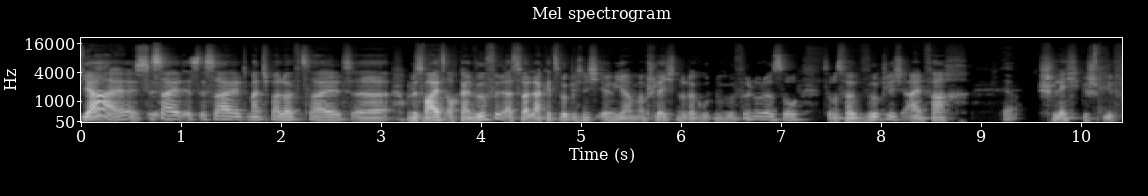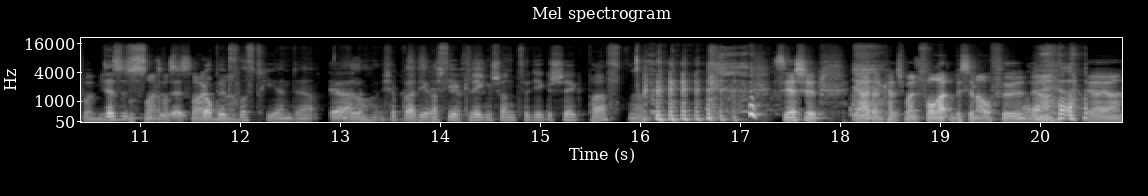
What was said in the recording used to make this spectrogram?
Ja, es ist äh, halt, es ist halt, manchmal läuft's halt, äh, und es war jetzt auch kein Würfel, also es lag jetzt wirklich nicht irgendwie am, am schlechten oder guten Würfeln oder so, sondern es war wirklich einfach Ja. schlecht gespielt von mir. Das muss ist einfach äh, sagen. doppelt ne? frustrierend, ja. Ja, Also, ich habe das gerade die Rasierklingen schon zu dir geschickt, passt, ne? Sehr schön. Ja, dann kann ich meinen Vorrat ein bisschen auffüllen. Ja, ja, ja.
